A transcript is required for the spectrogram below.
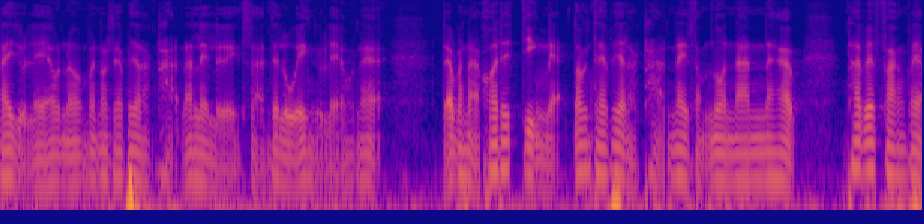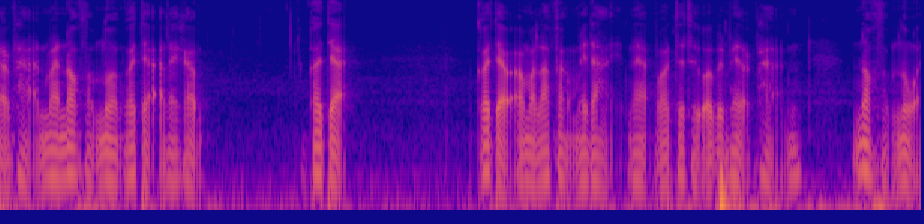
ได้อยู่แล้วเนาะไม่ต้องใช้พยานหลักฐานอะไรเลยศาลจะรู้เองอยู่แล้วนะแต่ปัญหาข้อเท็จจริงเนี่ยต้องใช้พยานหลักฐานในสำนวนนั้นนะครับ ถ้าไปฟังพยานหลักฐานมานอกสำนวนก็จะอะไรครับ ก็จะก็จะเอามารับฟังไม่ได้นะเพราะจะถือว่าเป็นพยานหลักฐานนอกสำนวน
